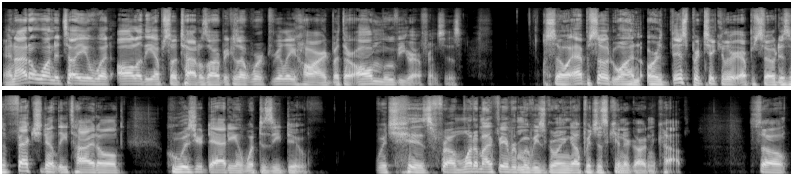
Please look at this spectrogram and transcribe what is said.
And I don't want to tell you what all of the episode titles are because I worked really hard, but they're all movie references. So episode one, or this particular episode, is affectionately titled Who is Your Daddy and What Does He Do? Which is from one of my favorite movies growing up, which is Kindergarten Cop. So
